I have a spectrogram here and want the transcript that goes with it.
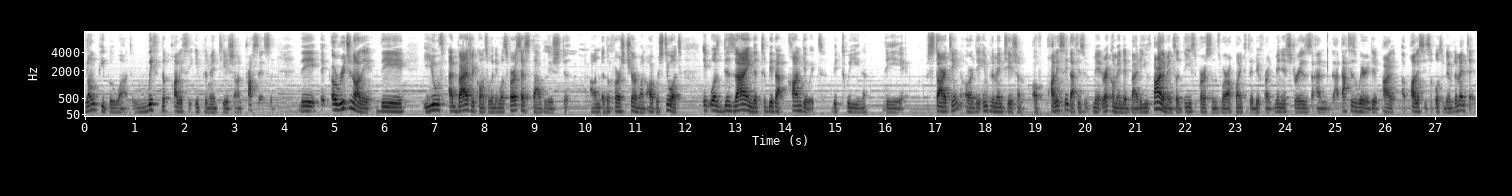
young people want with the policy implementation process? The eh, originally the Youth Advisory Council, when it was first established under the first chairman, Albert Stewart, it was designed to be that conduit between the starting or the implementation of policy that is made recommended by the youth parliament. So these persons were appointed to different ministries and that, that is where the pol- policy is supposed to be implemented.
